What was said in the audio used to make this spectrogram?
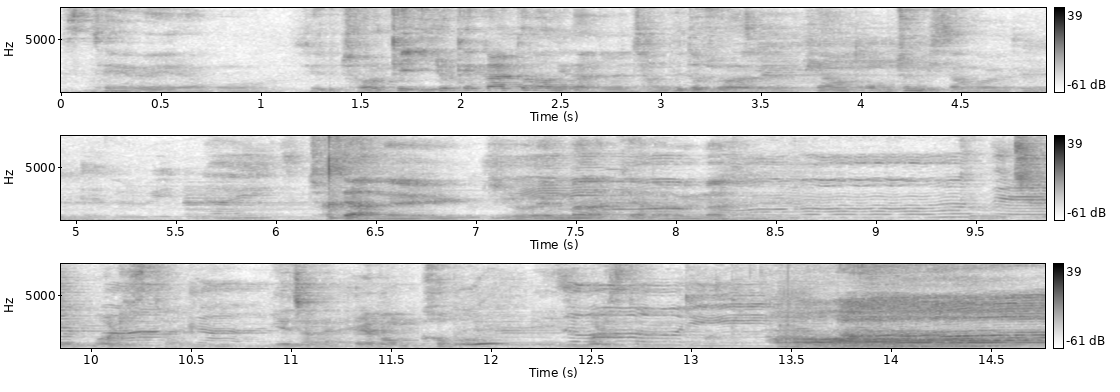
스테이웨이라고. 저렇게 이렇게 깔끔하게 날리면 장비도 좋아야 돼. 피아노도 엄청 비싼 거야 돼 절대 안 나요. 이거, 이거 웬만한 피아노가 웬만한 장비. 그리고 지금 머리 스타일이 예전에 앨범 커버에 있는 머리 스타일이랑 똑같아요. 아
